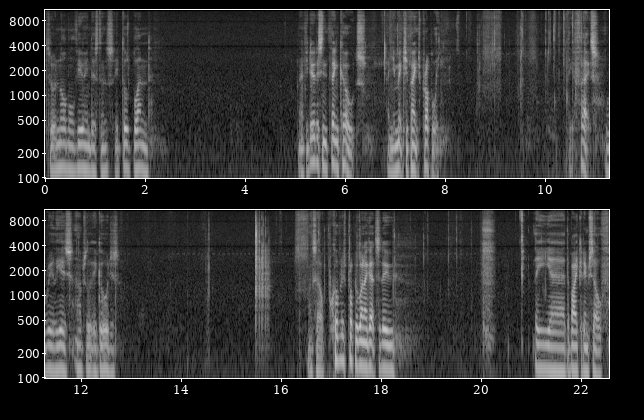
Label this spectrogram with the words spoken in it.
to a normal viewing distance, it does blend. Now if you do this in thin coats and you mix your paints properly, the effect really is absolutely gorgeous. Like I'll cover this probably when I get to do the uh, the biker himself.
